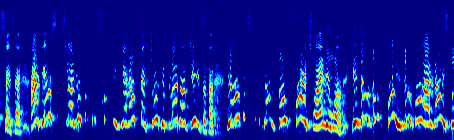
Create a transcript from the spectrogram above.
access. And the access you are using this one is the access through the blood of Jesus. The Holy Spirit just don't fight for anyone. He just don't fight. He just don't arise to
